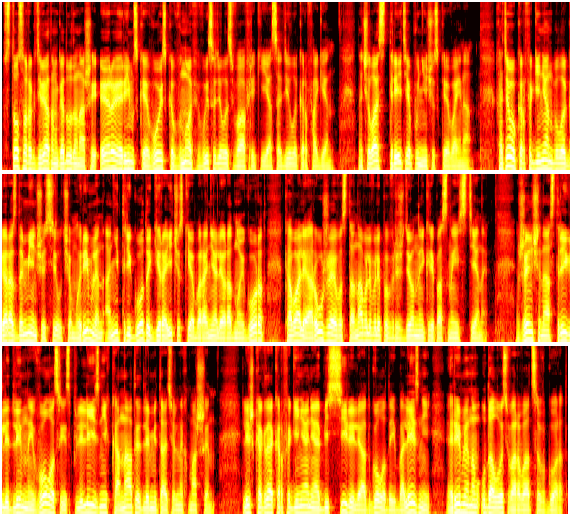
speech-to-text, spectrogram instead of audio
В 149 году до нашей эры римское войско вновь высадилось в Африке и осадило Карфаген. Началась Третья Пуническая война. Хотя у карфагенян было гораздо меньше сил, чем у римлян, они три года героически обороняли родной город, ковали оружие, восстанавливали поврежденные крепостные стены. Женщины остригли длинные волосы и сплели из них канаты для метательных машин. Лишь когда карфагеняне обессилели от голода и болезней, римлянам удалось ворваться в город.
